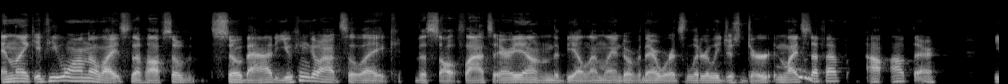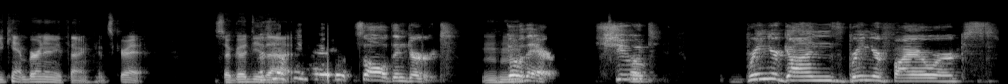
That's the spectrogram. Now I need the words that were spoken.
And like if you want to light stuff off so so bad, you can go out to like the salt flats area on the BLM land over there where it's literally just dirt and light stuff up out, out there. You can't burn anything. It's great. So go do There's that. nothing there but salt and dirt. Mhm. Go there. Shoot. Bring your guns. Bring your fireworks.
